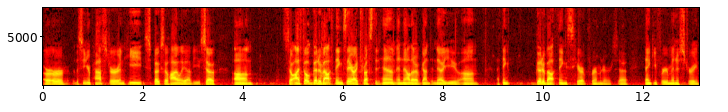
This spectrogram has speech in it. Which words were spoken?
or, or the senior pastor." And he spoke so highly of you. So um, so I felt good about things there. I trusted him, and now that I've gotten to know you, um, I think good about things here at Perimeter. So thank you for your ministry.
